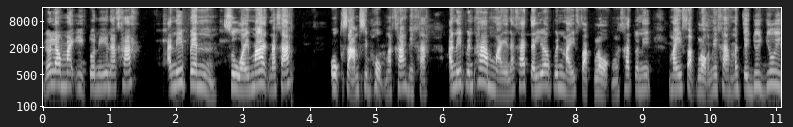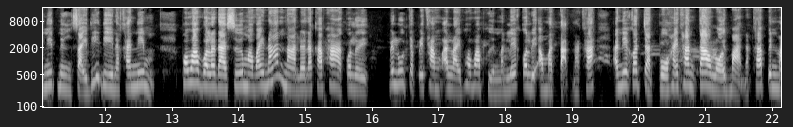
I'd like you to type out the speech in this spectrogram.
แล้วเรามาอีกตัวนี้นะคะ อันนี้เป็นสวยมากนะคะ อก36นะคะนี่ค่ะ อันนี้เป็นผ้าไหมนะคะ แต่เรียกเป็นไหมฝักหลอกนะคะ ตัวนี้ไหมฝักหลอกนี่ค่ะ มันจะยุ่ยยุ่ยๆนิดนึงใส่ดีดีๆนะคะ นิ่ม เพราะว่าวรดาซื้อมาไว้นานๆแล้วนะคะ ผ้าก็เลย ไม่รู้จะไปทำอะไร เพราะว่าผืนมันเล็กก็เลยเอามาตัดนะคะ อันนี้ก็จัดโปรให้ท่าน 900 บาทนะคะ เป็นไหม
